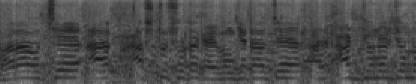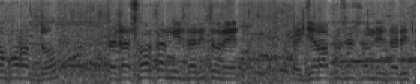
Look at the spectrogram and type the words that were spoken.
ভাড়া হচ্ছে আটশোশো টাকা এবং যেটা হচ্ছে আ- আট জনের জন্য বরাদ্দ। তো এটা সরকার নির্ধারিত রেট জেলা প্রশাসন নির্ধারিত।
